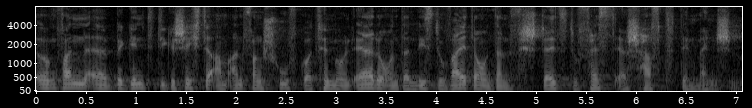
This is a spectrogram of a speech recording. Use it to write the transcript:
irgendwann äh, beginnt die Geschichte am Anfang schuf Gott Himmel und Erde und dann liest du weiter und dann stellst du fest, er schafft den Menschen.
